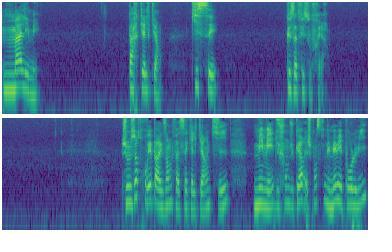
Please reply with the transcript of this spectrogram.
mal aimé par quelqu'un qui sait que ça te fait souffrir. Je me suis retrouvée par exemple face à quelqu'un qui m'aimait du fond du cœur et je pense qu'il m'aimait mais pour lui,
